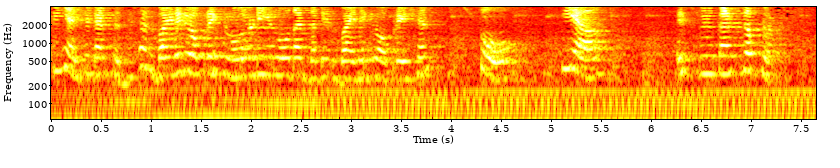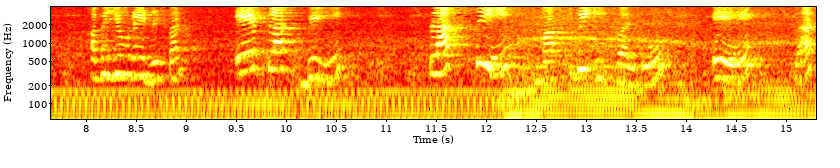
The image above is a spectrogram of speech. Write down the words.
See here, if you consider this is binary operation. Already you know that that is binary operation. So here, if you consider plus, how will you read this one? A plus B plus C must be equal to A plus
